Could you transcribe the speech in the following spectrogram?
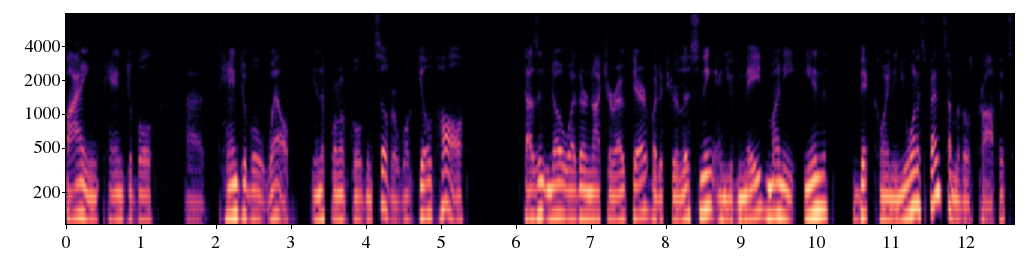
buying tangible uh, tangible wealth in the form of gold and silver? Well, Guildhall doesn't know whether or not you're out there, but if you're listening and you've made money in Bitcoin and you want to spend some of those profits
